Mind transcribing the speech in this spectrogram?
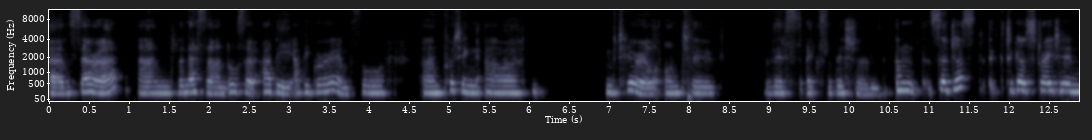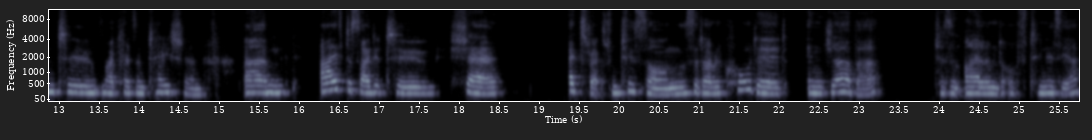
um, Sarah and Vanessa, and also Abby, Abby Graham, for um, putting our material onto this exhibition. Um, so just to go straight into my presentation, um, I've decided to share extracts from two songs that I recorded in Jerba, which is an island off Tunisia,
